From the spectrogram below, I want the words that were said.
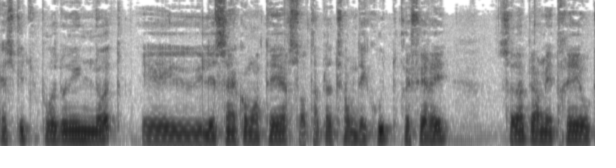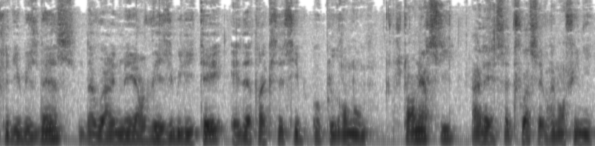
Est-ce que tu pourrais donner une note et laisser un commentaire sur ta plateforme d'écoute préférée? Cela permettrait aux clés du business d'avoir une meilleure visibilité et d'être accessible au plus grand nombre. Je te remercie. Allez, cette fois c'est vraiment fini.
